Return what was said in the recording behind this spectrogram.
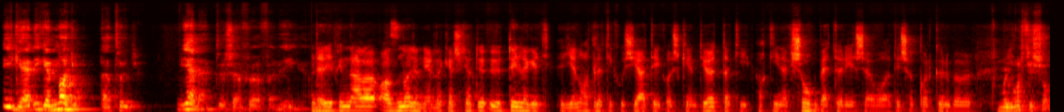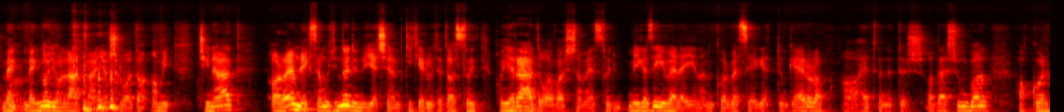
Igen, igen, nagyon. Tehát, hogy jelentősen fölfelé, igen. De egyébként nála az nagyon érdekes, hogy hát ő, ő tényleg egy, egy ilyen atletikus játékosként jött, aki, akinek sok betörése volt, és akkor körülbelül Vagy most is sok meg, van. meg nagyon látványos volt, a, amit csinált. Arra emlékszem, úgyhogy nagyon ügyesen kikerülted azt, hogy, hogy rád olvassam ezt, hogy még az év elején, amikor beszélgettünk erről a, a 75-ös adásunkban, akkor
